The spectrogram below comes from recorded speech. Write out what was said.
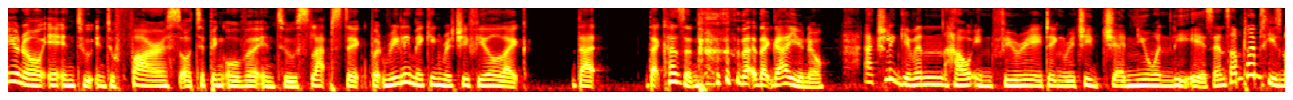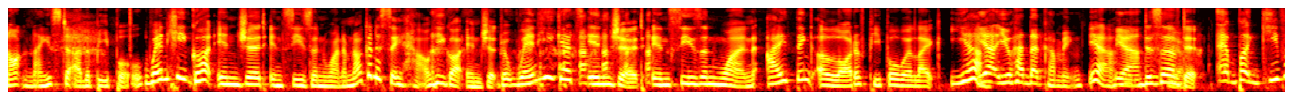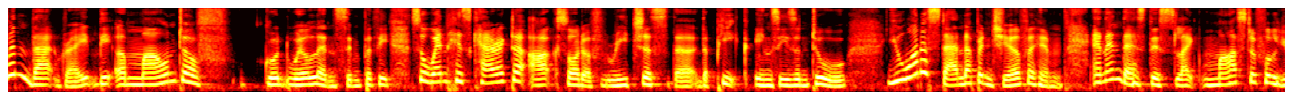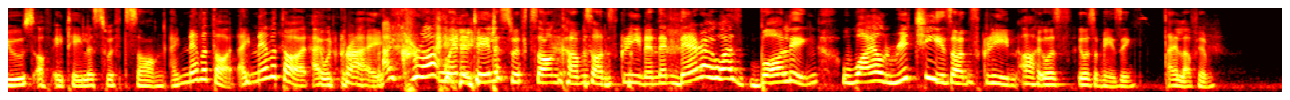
you know, into into farce or tipping over into slapstick, but really making Richie feel like that that cousin, that that guy you know. Actually, given how infuriating Richie genuinely is, and sometimes he's not nice to other people. When he got injured in season one, I'm not going to say how he got injured, but when he gets injured in season one, I think a lot of people were like, yeah, Yeah, you had that coming. yeah, Yeah. deserved it. Uh, But given that, right, the amount of goodwill and sympathy. So when his character arc sort of reaches the the peak in season 2, you want to stand up and cheer for him. And then there's this like masterful use of a Taylor Swift song. I never thought, I never thought I would cry. I cried. when a Taylor Swift song comes on screen and then there I was bawling while Richie is on screen. Oh, it was it was amazing. I love him.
